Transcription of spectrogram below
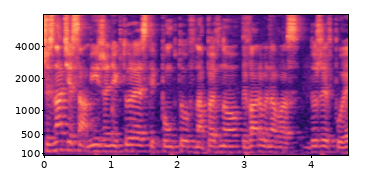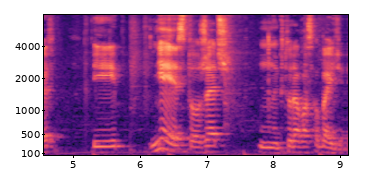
Przyznacie sami, że niektóre z tych punktów na pewno wywarły na Was duży wpływ i nie jest to rzecz, mm, która Was obejdzie.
